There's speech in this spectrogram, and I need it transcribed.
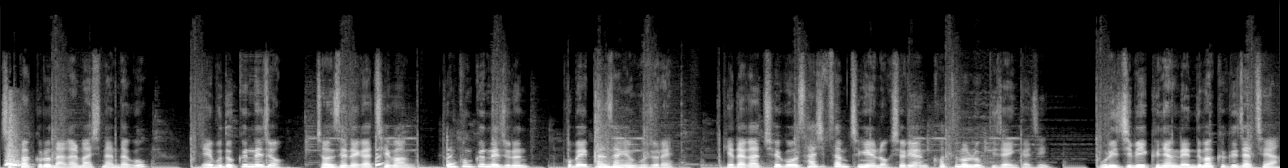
집 밖으로 나갈 맛이 난다고? 내부도 끝내줘. 전 세대가 채광, 통풍 끝내주는 포베이 판상형 구조래. 게다가 최고 43층의 럭셔리한 커튼홀룩 디자인까지. 우리 집이 그냥 랜드마크 그 자체야.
